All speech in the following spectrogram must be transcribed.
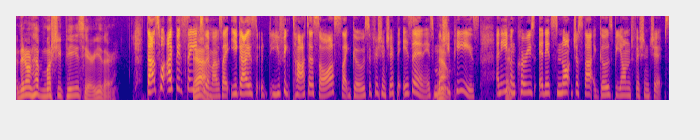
And they don't have mushy peas here either. That's what I've been saying Yeah. to them. I was like, you guys, you think tartar sauce like goes with fish and chip? It isn't. It's mushy No. peas and even curries. And it's not just that; it goes beyond fish and chips.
